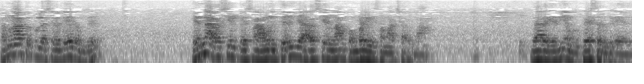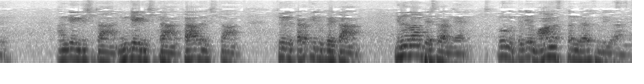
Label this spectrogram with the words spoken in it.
தமிழ்நாட்டுக்குள்ள சில பேர் வந்து என்ன அரசியல் பேசுறான்? அவனுக்கு தெரிஞ்ச அரசியல்லாம் பொம்பளை சமாச்சாரம் தான். வேற எதையும் அவங்க பேசுறது கிடையாது. அங்கே இடிச்சுட்டான் இங்கே இடிச்சுட்டான் காதலிச்சுட்டான் தூக்கி கடத்திட்டு போயிட்டான். இதுதான் பேசுறாங்க. இவங்க பெரிய மானஸ்தன் வேற சொல்லிக்கிறாங்க.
